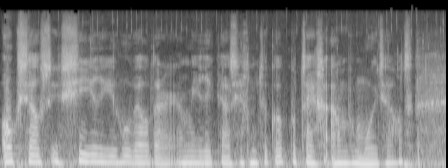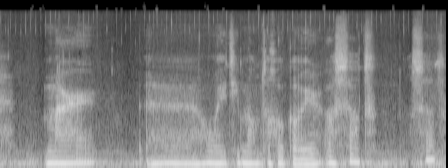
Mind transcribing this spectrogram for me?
ook zelfs in Syrië, hoewel daar Amerika zich natuurlijk ook wel tegenaan bemoeid had. Maar uh, hoe heet die man toch ook alweer? Assad. Assad?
